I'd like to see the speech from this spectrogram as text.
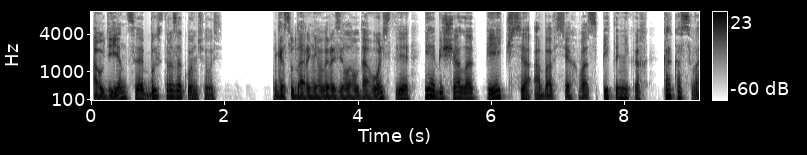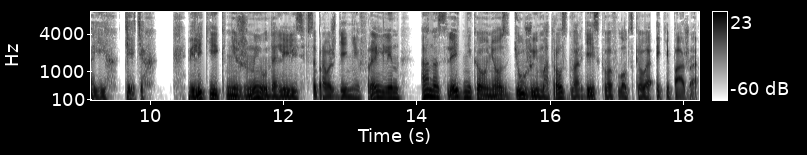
Аудиенция быстро закончилась. Государыня выразила удовольствие и обещала печься обо всех воспитанниках, как о своих детях. Великие княжны удалились в сопровождении фрейлин, а наследника унес дюжий матрос гвардейского флотского экипажа.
